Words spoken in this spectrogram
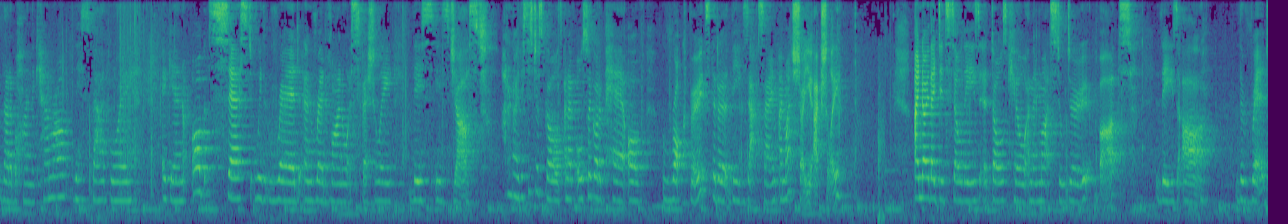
that are behind the camera. This bad boy, again, obsessed with red and red vinyl especially. This is just, I don't know, this is just gold. And I've also got a pair of rock boots that are the exact same. I might show you actually. I know they did sell these at Dolls Kill and they might still do, but these are the red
